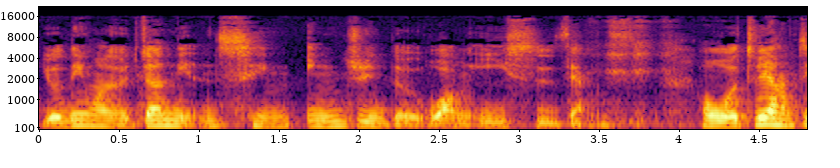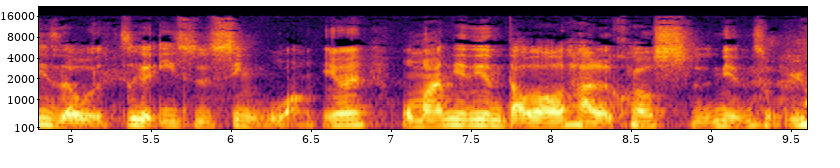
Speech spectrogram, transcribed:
有另外一个比较年轻英俊的王医师这样子。哦，我非常记得我这个医师姓王，因为我妈念念叨叨他了快要十年左右。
